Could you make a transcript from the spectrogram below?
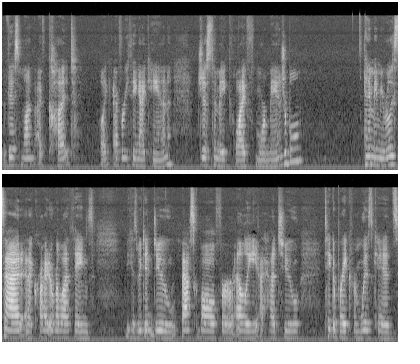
this month I've cut like everything I can just to make life more manageable. And it made me really sad and I cried over a lot of things because we didn't do basketball for Ellie. I had to take a break from whiz kids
